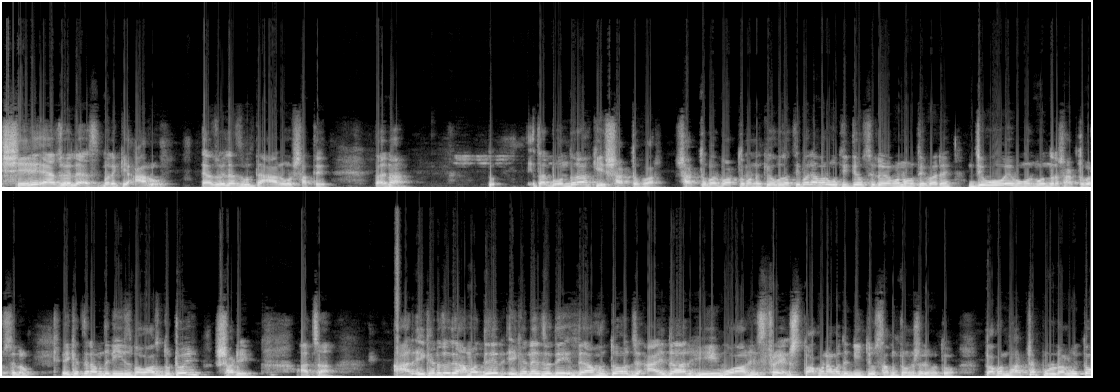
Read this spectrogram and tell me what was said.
সে অ্যাজ ওয়েল অ্যাজ মানে কি আরও অ্যাজ ওয়েল অ্যাজ বলতে আরও ওর সাথে তাই না? তো তার বন্ধুরা কি স্বার্থপর। স্বার্থপর বর্তমানে কেউ বোঝাতে পারে আমার অতীতেও ছিল এমন হতে পারে যে ও এবং ওর বন্ধুরা স্বার্থপর ছিল। এই ক্ষেত্রে আমাদের ইজ বা ওয়াজ দুটোই সঠিক। আচ্ছা আর এখানে যদি আমাদের, এখানে যদি দেওয়া হতো যে either he were his friends তখন আমাদের দ্বিতীয় সাবজেক্ট অনুসারে হতো। তখন ভার্বটা প্লুরাল হতো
